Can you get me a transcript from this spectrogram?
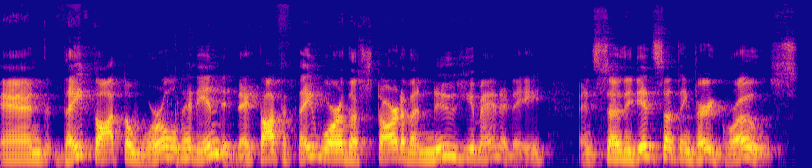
and they thought the world had ended. They thought that they were the start of a new humanity. And so they did something very gross.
